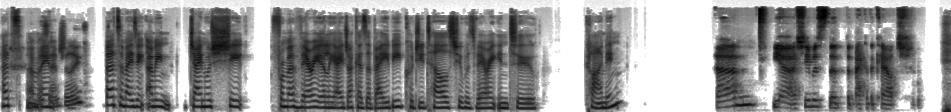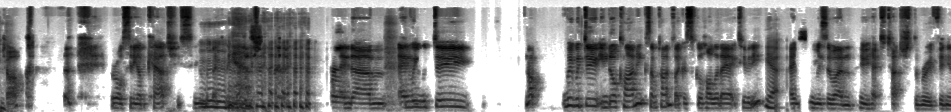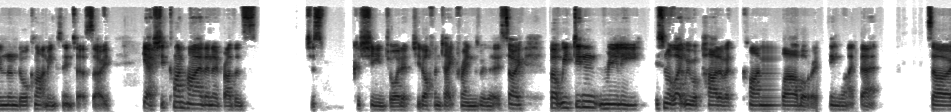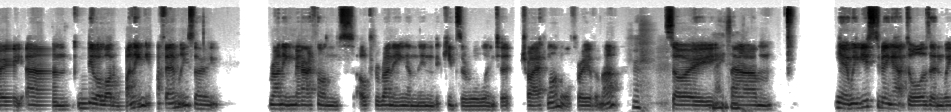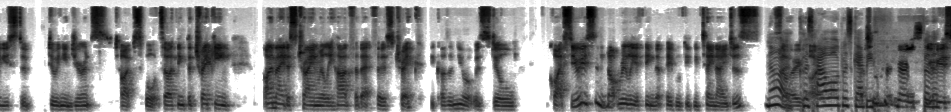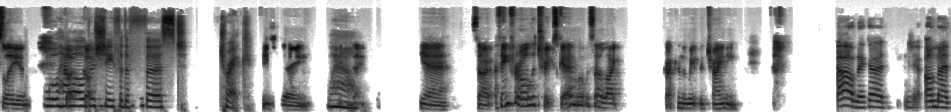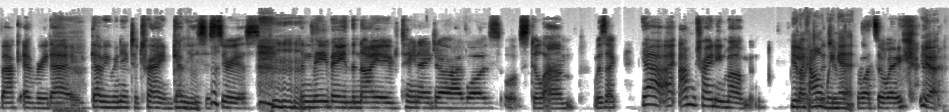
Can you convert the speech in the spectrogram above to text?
That's I mean, essentially. That's amazing. I mean, Jane was she from a very early age, like as a baby, could you tell she was very into climbing? Um, yeah, she was the the back of the couch child. We're all sitting on the couch. She's sitting on the back of the couch. and um, and we would do not we would do indoor climbing sometimes, like a school holiday activity. Yeah, and she was the one who had to touch the roof in an indoor climbing centre. So yeah, she'd climb higher than her brothers, just because she enjoyed it. She'd often take friends with her. So, but we didn't really. It's not like we were part of a climbing club or anything like that. So um, we do a lot of running in our family. So running marathons, ultra running, and then the kids are all into triathlon. All three of them are. so um, yeah, we're used to being outdoors, and we're used to doing endurance type sports. So I think the trekking, I made us train really hard for that first trek because I knew it was still quite serious and not really a thing that people did with teenagers. No, because so how old was Gabby? Very seriously, the, and well, how got, old got, was she for the first trek? Fifteen. Wow. 15. Yeah. So I think for all the trips, Gab, what was I like cracking the whip with training? Oh my god, on my back every day. Gabby, we need to train. Gabby, this is serious. and me being the naive teenager I was, or still am, was like, yeah, I, am training mum. You're like, I'll wing it once a week. Yeah.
